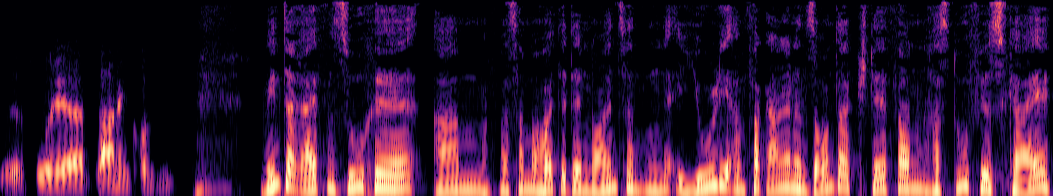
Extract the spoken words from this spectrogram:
äh, vorher planen konnten. Winterreifensuche am, was haben wir heute, den 19. Juli, am vergangenen Sonntag, Stefan, hast du für Sky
